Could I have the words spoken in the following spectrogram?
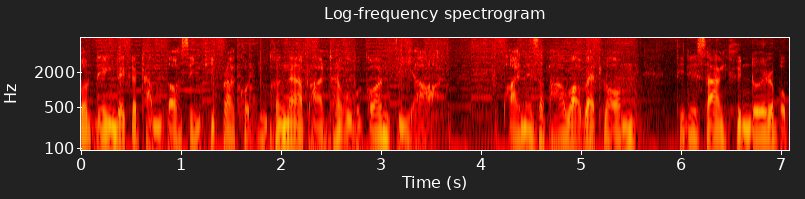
ตนเองได้กระทำต่อสิ่งที่ปรากฏอยู่ข้างหน้าผ่านทางอุปกรณ์ VR ภายในสภาวะแวดล้อมที่ได้สร้างขึ้นโดยระบบ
